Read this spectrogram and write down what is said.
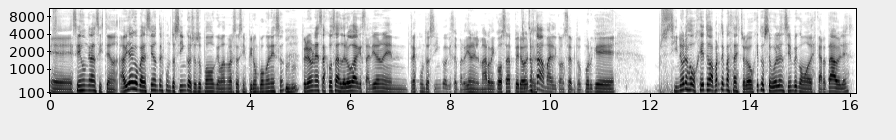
Eh, sí, es un gran sistema. Había algo parecido en 3.5, yo supongo que Mad Mercer se inspiró un poco en eso. Pero era una de esas cosas droga que salieron en 3.5 que se perdió en el mar de cosas. Pero no Sí. estaba mal el concepto. Porque si no los objetos, aparte pasa esto, los objetos se vuelven siempre como descartables.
